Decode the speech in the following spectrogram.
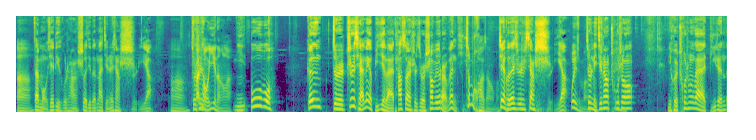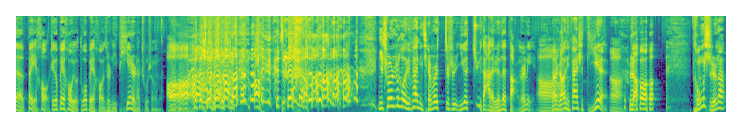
啊在某些地图上设计的那简直像屎一样，啊，就是传统异能了。你不不不，跟就是之前那个比起来，它算是就是稍微有点问题，这么夸张吗？这回的是像屎一样，为什么？就是你经常出生。你会出生在敌人的背后，这个背后有多背后？就是你贴着他出生的。哦哦哦，你出生之后，你发现你前面就是一个巨大的人在挡着你，哦，然后然后你发现是敌人，啊，然后同时呢，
